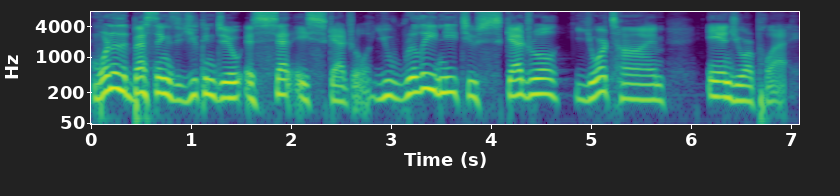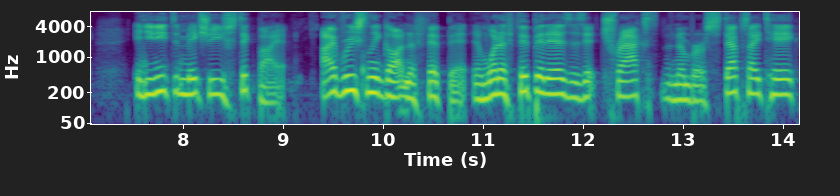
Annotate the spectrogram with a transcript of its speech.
One of the best things that you can do is set a schedule. You really need to schedule your time and your play, and you need to make sure you stick by it. I've recently gotten a Fitbit, and what a Fitbit is, is it tracks the number of steps I take,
